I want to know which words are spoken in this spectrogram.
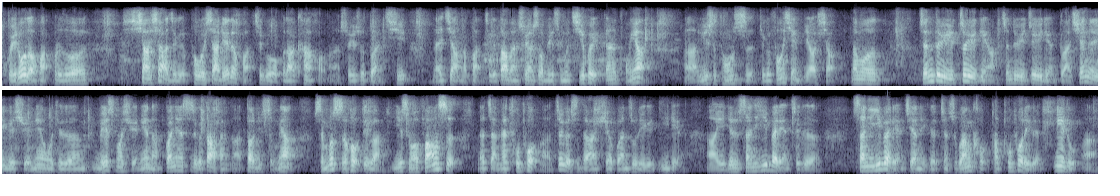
回落的话，或者说向下这个破位下跌的话，这个我不大看好啊。所以说短期来讲的话，这个大盘虽然说没什么机会，但是同样啊，与此同时这个风险比较小。那么针对于这一点啊，针对于这一点，短线的一个悬念，我觉得没什么悬念呢。关键是这个大盘啊，到底什么样、什么时候，对吧？以什么方式来展开突破啊？这个是大家需要关注的一个一点啊，也就是三千一百点这个三千一百点这样的一个整数关口，它突破的一个力度啊，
